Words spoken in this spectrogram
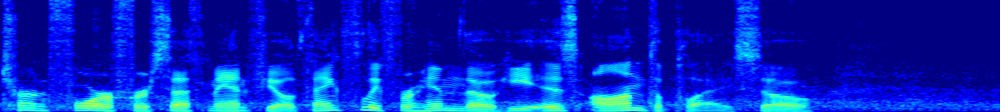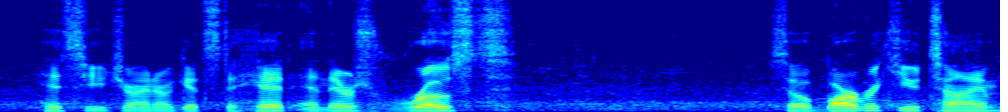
turn four for Seth Manfield. Thankfully for him, though, he is on the play. So his Siege Rhino gets to hit, and there's roast. So barbecue time.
